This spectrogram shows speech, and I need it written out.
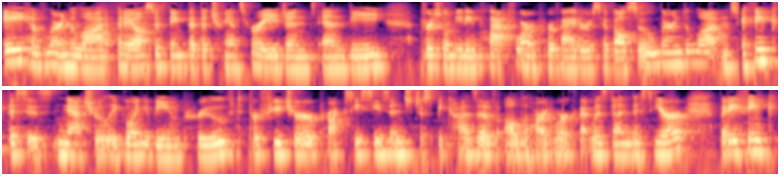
a, have learned a lot, but I also think that the transfer agent and the virtual meeting platform providers have also learned a lot. And so I think this is naturally going to be improved for future proxy seasons just because of all the hard work that was done this year. But I think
